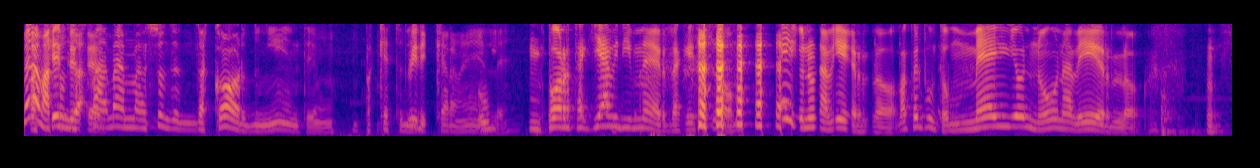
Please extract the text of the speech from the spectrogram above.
Ma no, ma sono, da, ma, ma sono, d'accordo, niente, un, un pacchetto di Vedi, caramelle. Un, un, portachiavi di merda che so, meglio non averlo, ma a quel punto meglio non averlo.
